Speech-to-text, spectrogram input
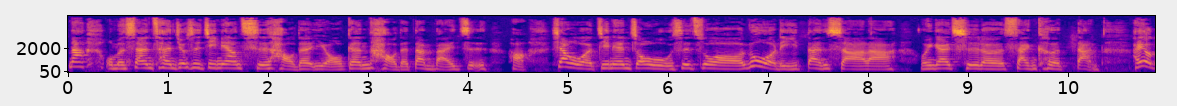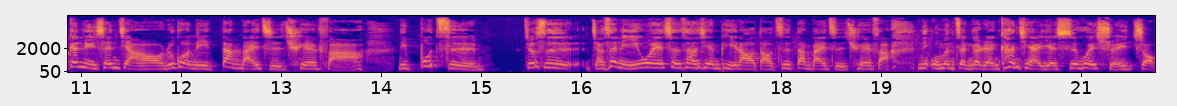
那我们三餐就是尽量吃好的油跟好的蛋白质。好像我今天中午是做洛梨蛋沙拉，我应该吃了三颗蛋。还有跟女生讲哦，如果你蛋白质缺乏，你不止。就是假设你因为肾上腺疲劳导致蛋白质缺乏，你我们整个人看起来也是会水肿，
